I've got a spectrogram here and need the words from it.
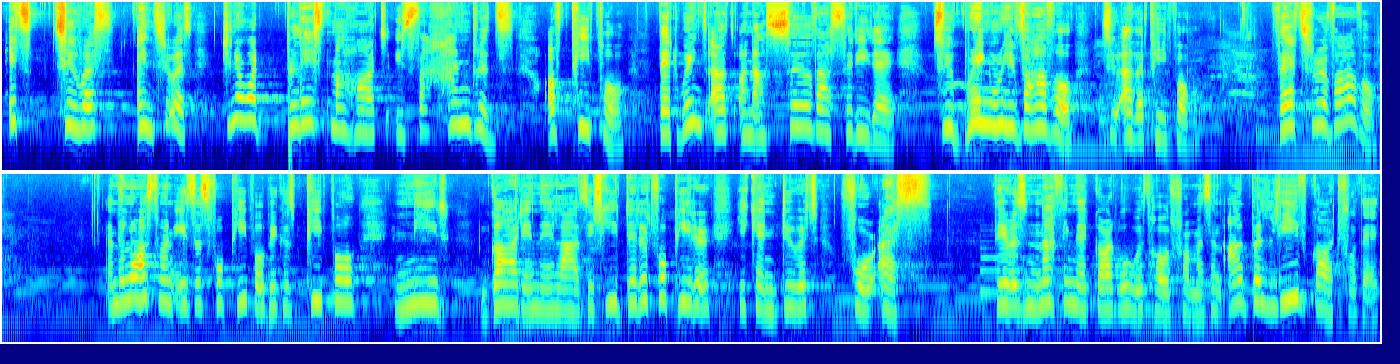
It's to us and through us. Do you know what blessed my heart is the hundreds of people that went out on our Serve Our City Day to bring revival to other people. That's revival. And the last one is this for people because people need God in their lives. If He did it for Peter, He can do it for us. There is nothing that God will withhold from us. And I believe God for that.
